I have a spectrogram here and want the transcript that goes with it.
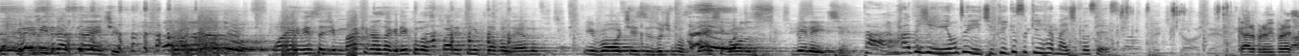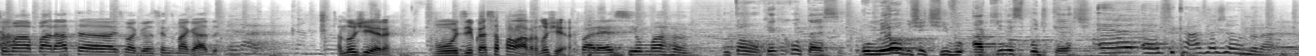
o creme hidratante, olhando uma revista de máquinas agrícolas, pare tudo que tá fazendo e volte esses últimos 10 segundos. Deleite-se. Tá, rapidinho, um tweet. O que, que isso aqui remete a vocês? Cara, pra mim parece uma barata esmagando, sendo esmagada. A nojeira. Vou dizer com essa palavra, nojeira. Parece uma rã. Então, o que que acontece? O meu objetivo aqui nesse podcast É, é ficar viajando, né?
